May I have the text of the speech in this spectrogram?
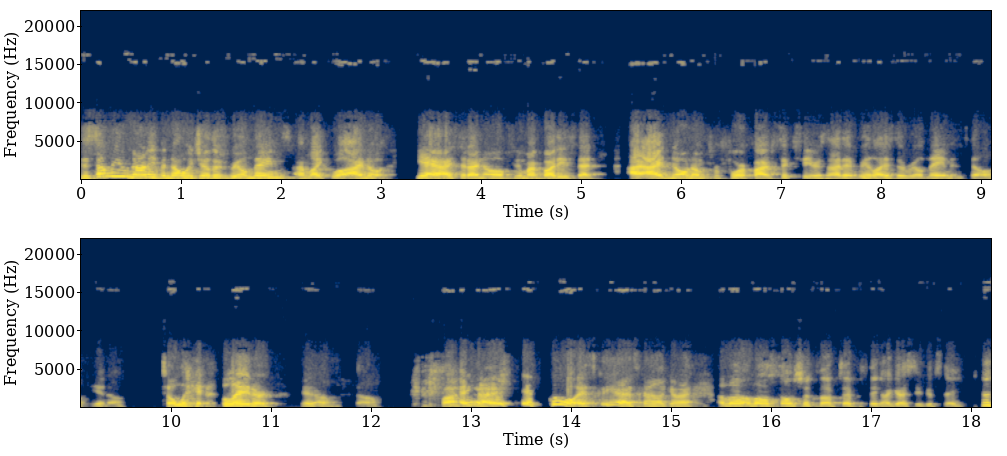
Did some of you not even know each other's real names? I'm like, well, I know. Yeah, I said I know a few of my buddies that I, I'd known them for four, five, six years, and I didn't realize their real name until you know, till la- later. You know, so. But yeah, it's, it's cool. It's yeah, it's kind of like a, a little a little social club type of thing, I guess you could say.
